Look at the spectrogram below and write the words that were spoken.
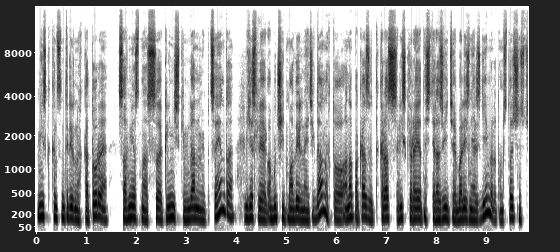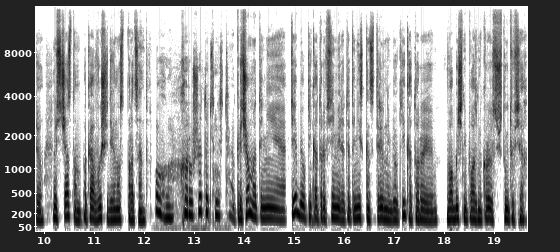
низкоконцентрированных, которые совместно с клиническими данными пациента, если обучить модель на этих данных, то она показывает как раз риск вероятности развития болезни Альцгеймера там, с точностью, ну, сейчас там пока выше 90%. Ого, хорошая точность. Причем это не те белки, которые все меряют, это низкоконцентрированные белки, которые в обычной плазме крови существуют у всех.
